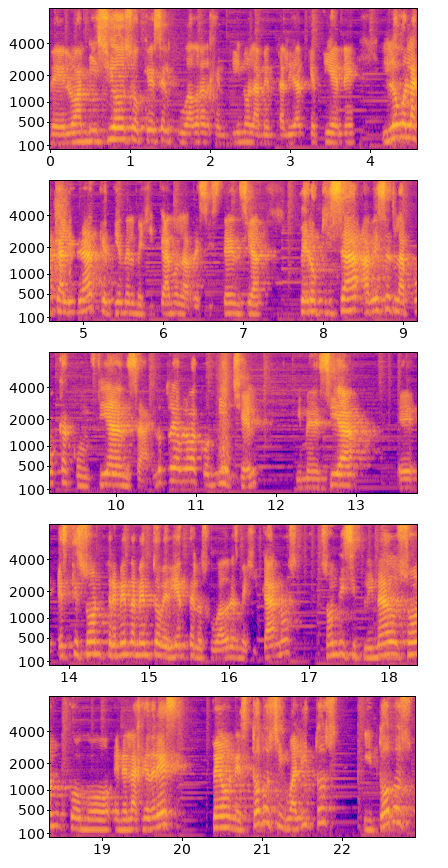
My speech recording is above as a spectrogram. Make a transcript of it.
de lo ambicioso que es el jugador argentino, la mentalidad que tiene y luego la calidad que tiene el mexicano, la resistencia, pero quizá a veces la poca confianza. El otro día hablaba con Mitchell y me decía, eh, es que son tremendamente obedientes los jugadores mexicanos, son disciplinados, son como en el ajedrez, peones, todos igualitos y todos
